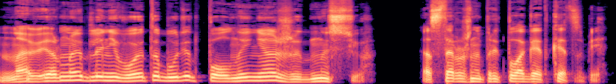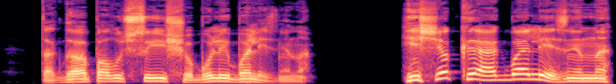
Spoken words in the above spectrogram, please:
Наверное, для него это будет полной неожиданностью, осторожно предполагает Кэтсби. Тогда получится еще более болезненно. Еще как болезненно,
